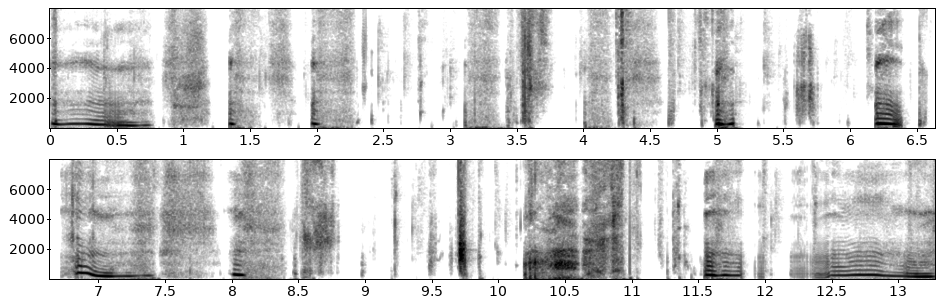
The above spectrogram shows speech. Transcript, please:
嗯嗯嗯嗯，嗯嗯嗯，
